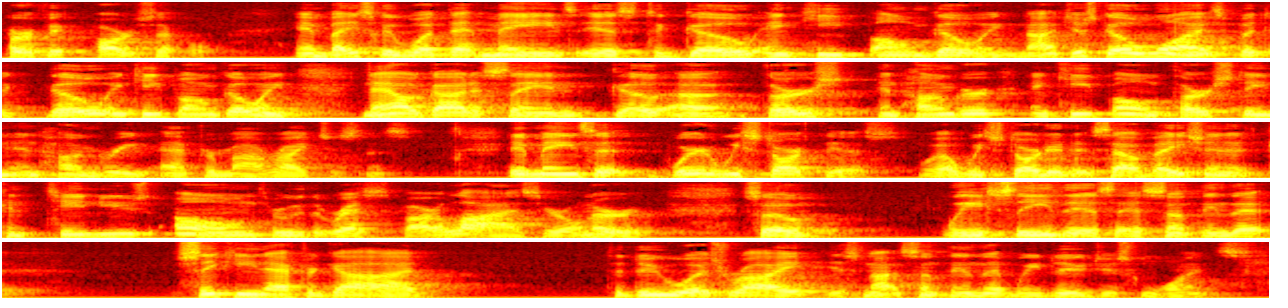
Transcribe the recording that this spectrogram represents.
perfect participle. And basically, what that means is to go and keep on going. Not just go once, but to go and keep on going. Now, God is saying, go, uh, thirst and hunger and keep on thirsting and hungering after my righteousness. It means that where do we start this? Well, we started at salvation. It continues on through the rest of our lives here on earth. So we see this as something that seeking after God to do what's right is not something that we do just once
